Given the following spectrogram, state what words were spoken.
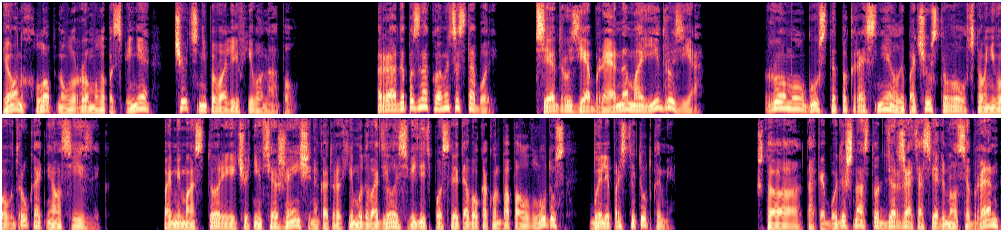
И он хлопнул Ромула по спине, чуть не повалив его на пол. «Рада познакомиться с тобой. Все друзья Брена мои друзья». Ромул густо покраснел и почувствовал, что у него вдруг отнялся язык. Помимо истории, чуть не все женщины, которых ему доводилось видеть после того, как он попал в Лудус, были проститутками. «Что, так и будешь нас тут держать?» — осведомился Брен,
